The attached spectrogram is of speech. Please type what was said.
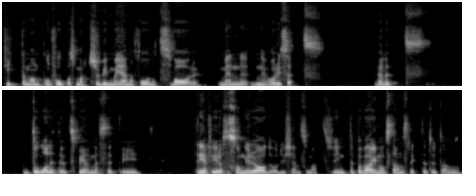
tittar man på en fotbollsmatch så vill man gärna få något svar. Men nu har det sett väldigt dåligt ut spelmässigt i tre, fyra säsonger i rad och det känns som att vi inte är på väg någonstans riktigt utan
